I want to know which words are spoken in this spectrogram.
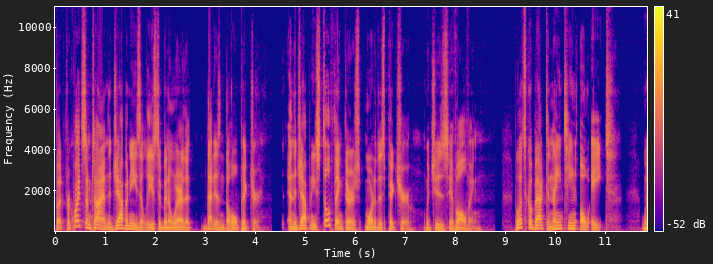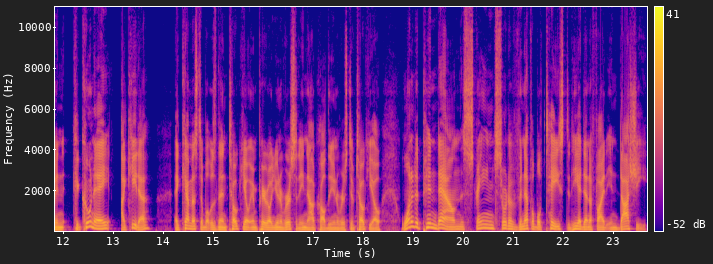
But for quite some time, the Japanese at least have been aware that that isn't the whole picture. And the Japanese still think there's more to this picture, which is evolving. But let's go back to 1908 when Kikunae Ikeda, a chemist at what was then Tokyo Imperial University, now called the University of Tokyo, wanted to pin down this strange sort of ineffable taste that he identified in dashi,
